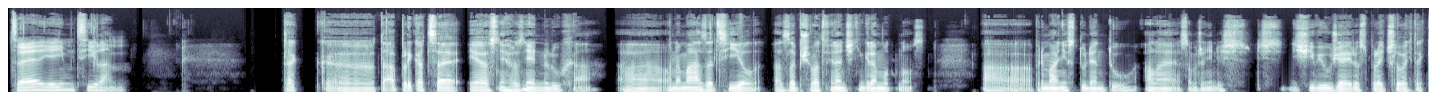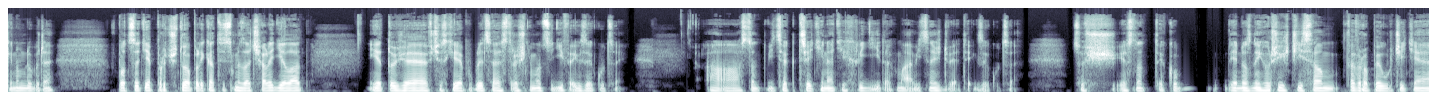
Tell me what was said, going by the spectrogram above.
co je jejím cílem? Tak e, ta aplikace je vlastně hrozně jednoduchá. A ona má za cíl zlepšovat finanční gramotnost a primárně studentů, ale samozřejmě, když, když, když ji využije dospělý člověk, tak jenom dobře. V podstatě, proč tu aplikaci jsme začali dělat, je to, že v České republice je strašně moc lidí v exekuci. A snad více jak třetina těch lidí tak má víc než dvě ty exekuce. Což je snad jako jedno z nejhorších čísel v Evropě určitě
